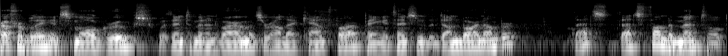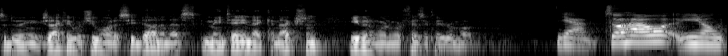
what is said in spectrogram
preferably in small groups with intimate environments around that campfire, paying attention to the Dunbar number. That's that's fundamental to doing exactly what you want to see done, and that's maintaining that connection even when we're physically remote. Yeah. So how you know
